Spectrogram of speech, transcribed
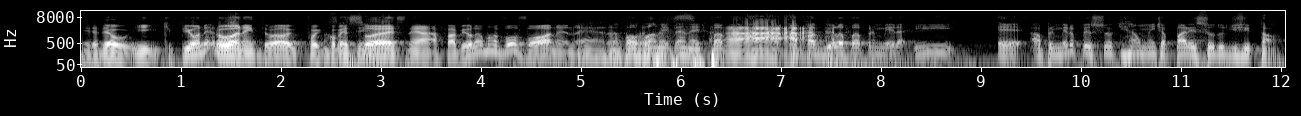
Entendeu? E que pioneirou, né? Entrou, foi, começou certeza. antes, né? A Fabiola é uma vovó, né? É, uma vovó na internet. A, a Fabiola foi a primeira e é a primeira pessoa que realmente apareceu do digital.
